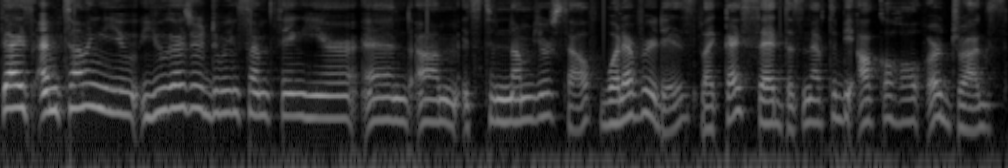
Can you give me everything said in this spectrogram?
guys i'm telling you you guys are doing something here and um, it's to numb yourself whatever it is. Like i said doesn't have to be alcohol or drugs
